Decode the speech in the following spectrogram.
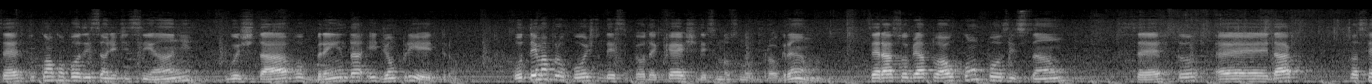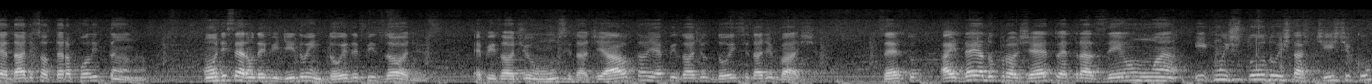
certo? Com a composição de Ticiane, Gustavo, Brenda e John Prietro. O tema proposto desse podcast, desse nosso novo programa, será sobre a atual composição, certo, é, da sociedade soteropolitana, onde serão divididos em dois episódios. Episódio 1, Cidade Alta, e episódio 2, Cidade Baixa. Certo? A ideia do projeto é trazer uma, um estudo estatístico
